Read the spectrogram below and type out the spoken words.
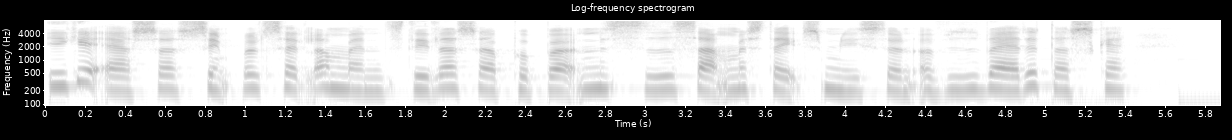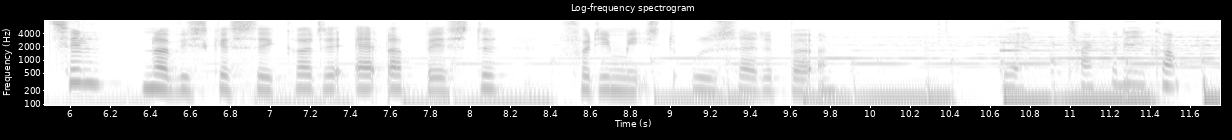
ikke er så simpelt, selvom man stiller sig på børnenes side sammen med statsministeren og vide, hvad er det, der skal til, når vi skal sikre det allerbedste for de mest udsatte børn. Ja, tak fordi I kom.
